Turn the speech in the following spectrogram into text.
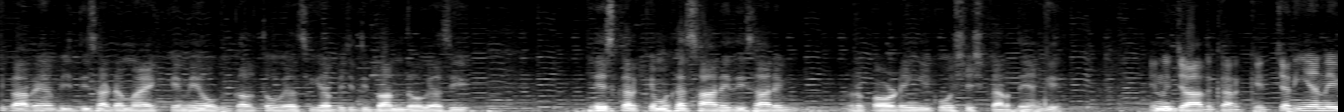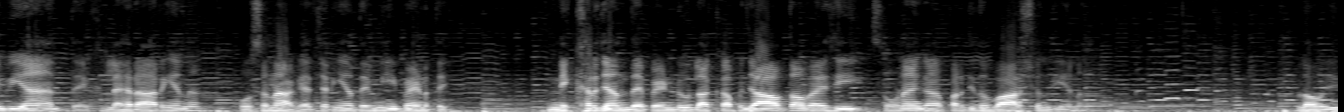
ਚ ਕਰ ਰਹੇ ਹਾਂ ਬਿਜਲੀ ਸਾਡਾ ਮਾਈਕ ਕਿਵੇਂ ਹੋ ਗਿਆ, ਗਲਤ ਹੋ ਗਿਆ ਸੀਗਾ ਬਿਜਲੀ ਬੰਦ ਹੋ ਗਿਆ ਸੀ। ਇਸ ਕਰਕੇ ਮੈਂ ਕਿਹਾ ਸਾਰੇ ਦੀ ਸਾਰੇ ਰਿਕਾਰਡਿੰਗ ਹੀ ਕੋਸ਼ਿਸ਼ ਕਰਦੇ ਆਂਗੇ ਇਹਨੂੰ ਯਾਦ ਕਰਕੇ ਚਰੀਆਂ ਨੇ ਵੀ ਐ ਦੇਖ ਲਹਿਰਾ ਰਹੀਆਂ ਨਾ, ਹੁਸਨ ਆ ਗਿਆ ਚਰੀਆਂ ਤੇ ਮੀਂਹ ਪੈਣ ਤੇ। ਨਿਖਰ ਜਾਂਦੇ ਪਿੰਡੂ ਇਲਾਕਾ, ਪੰਜਾਬ ਤਾਂ ਵੈਸੇ ਹੀ ਸੋਹਣਾ ਹੈਗਾ, ਪਰ ਜਦੋਂ ਬਾਰਿਸ਼ ਹੁੰਦੀ ਹੈ ਨਾ ਲਓ ਜੀ,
